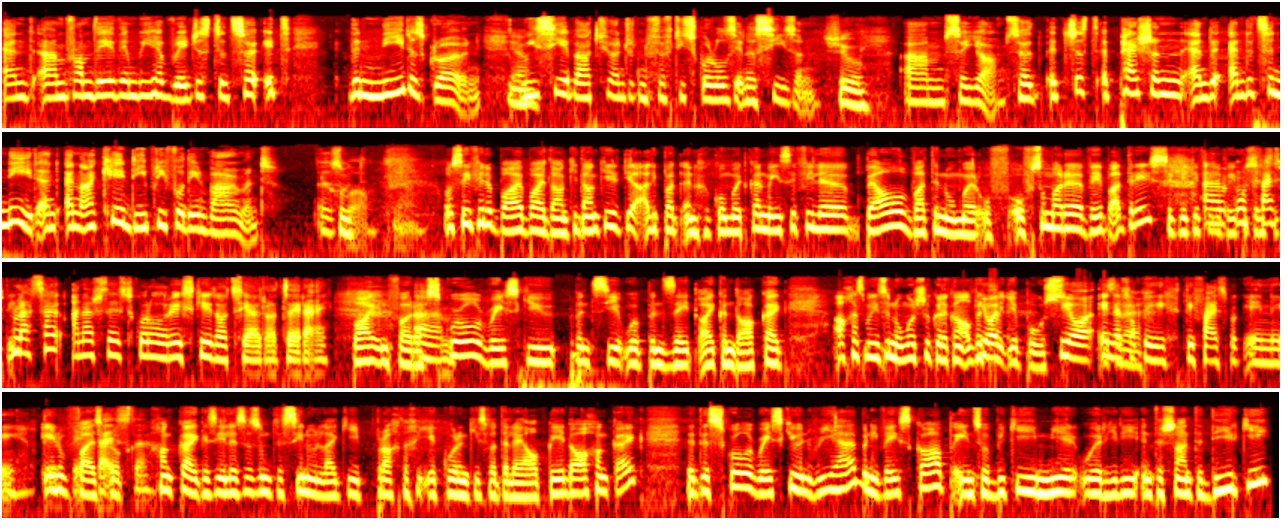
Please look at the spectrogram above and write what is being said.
and um, from there, then we have registered. So it. The need has grown. Yeah. We see about 250 squirrels in a season. Sure. Um, so yeah, so it's just a passion and and it's a need, and and I care deeply for the environment. As Goed. well. Yeah. Ons sê vir julle baie baie dankie. Dankie dat julle al die pad ingekom het. Kan mense vir julle bel watter nommer of of sommer 'n webadres? Ek weet nie of Um, julle ons webadres het. nie. Facebookbladsy anders is squirrelrescue.co.za. Baie eenvoudig. Ehm, squirrelrescue.co.za. Jy kan daar kyk. Ag as mense nommers soek, hulle kan altyd Ja, vir e-pos. Ja, en Is dis reg. op die die Facebook en die, die en op Facebook. webtuiste. Gaan kyk as lus is om te sien hoe lyk die pragtige eekorntjies wat hulle help. Kan jy daar gaan kyk? Dit is Squirrel Rescue and Rehab in die Wes-Kaap en so 'n bietjie meer oor hierdie interessante diertjie.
